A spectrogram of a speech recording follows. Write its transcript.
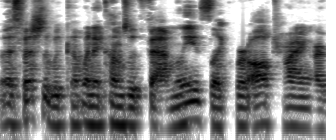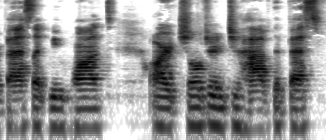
especially when it comes with families, like we're all trying our best. Like we want our children to have the best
